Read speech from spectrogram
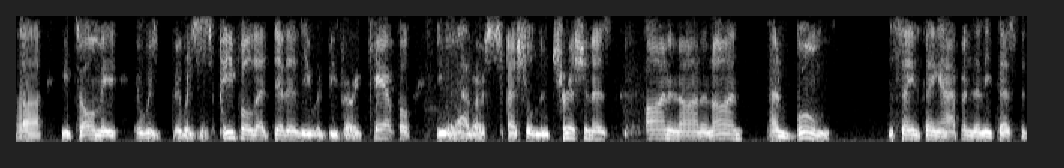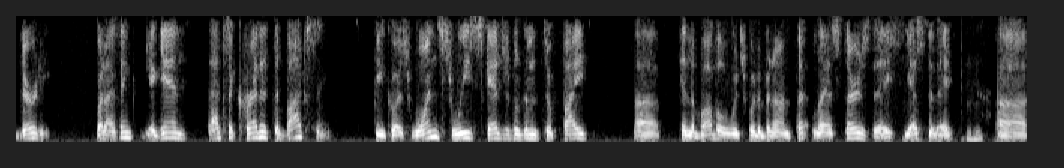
uh, he told me it was it was his people that did it. He would be very careful. He would have a special nutritionist, on and on and on, and boom, the same thing happened, and he tested dirty. But I think again, that's a credit to boxing because once we scheduled him to fight uh, in the bubble, which would have been on th- last Thursday, yesterday, uh,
